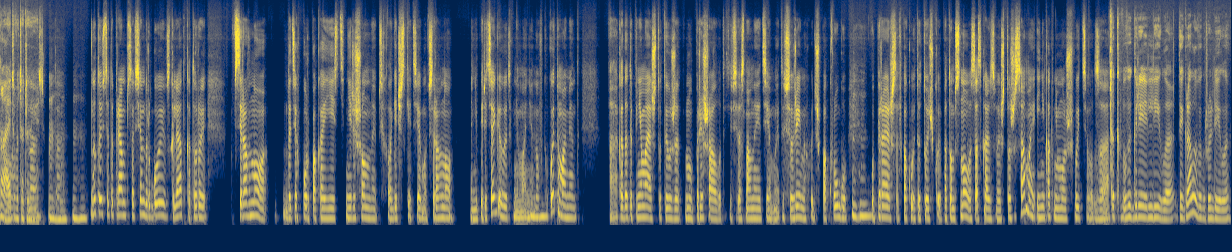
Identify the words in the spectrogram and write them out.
А, вот, это вот это да, есть. Да. Угу. Ну, то есть это прям совсем другой взгляд, который все равно до тех пор, пока есть нерешенные психологические темы, все равно они перетягивают внимание, но в какой-то момент а когда ты понимаешь, что ты уже ну, порешал вот эти все основные темы, и ты все время ходишь по кругу, угу. упираешься в какую-то точку, и потом снова соскальзываешь то же самое, и никак не можешь выйти вот за... Как в игре Лила. Ты играла в игру Лила?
